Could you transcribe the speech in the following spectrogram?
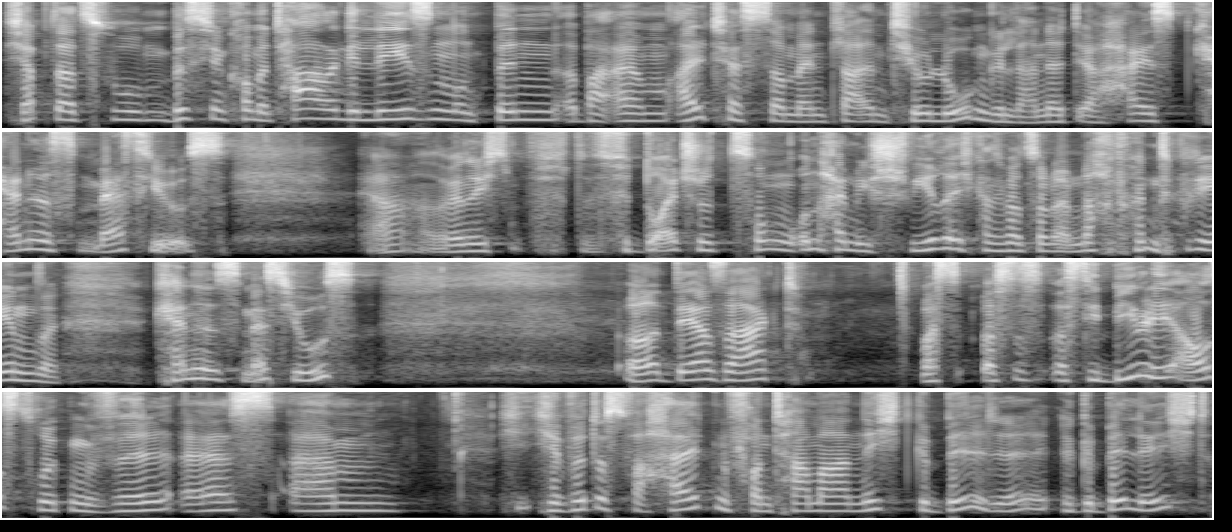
Ich habe dazu ein bisschen Kommentare gelesen und bin bei einem Alttestamentler, einem Theologen gelandet, der heißt Kenneth Matthews. Ja, also wenn ich für deutsche Zungen unheimlich schwierig, kann ich mal zu meinem Nachbarn drehen. Sagen. Kenneth Matthews, äh, der sagt, was, was, ist, was die Bibel ausdrücken will, ist, ähm, hier wird das Verhalten von Tamar nicht gebilligt,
